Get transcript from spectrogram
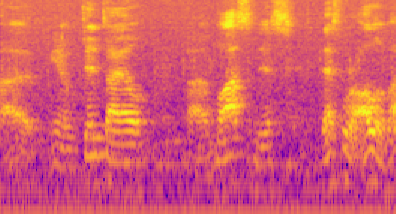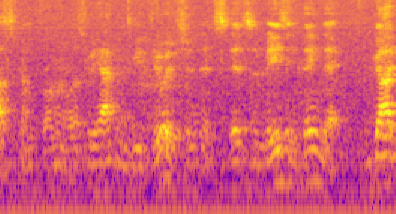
uh, you know Gentile uh, lostness, that's where all of us come from unless we happen to be Jewish, and it's it's an amazing thing that God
